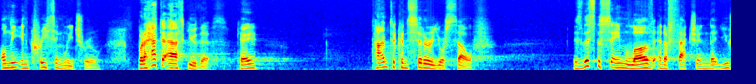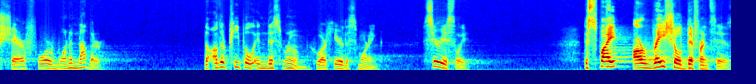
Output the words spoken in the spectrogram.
only increasingly true. But I have to ask you this, okay? Time to consider yourself. Is this the same love and affection that you share for one another? The other people in this room who are here this morning? Seriously. Despite our racial differences,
